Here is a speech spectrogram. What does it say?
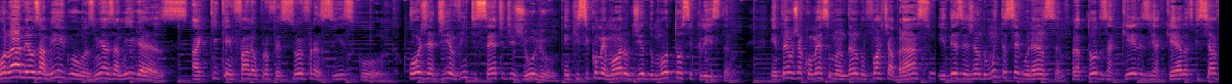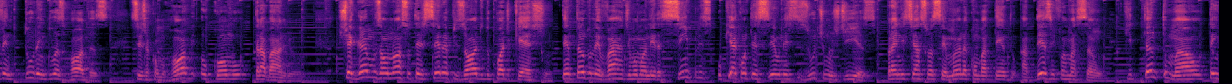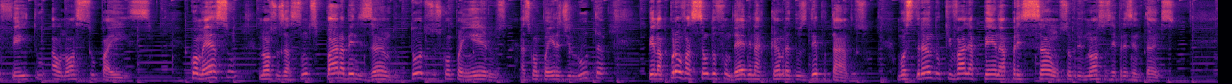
Olá, meus amigos, minhas amigas. Aqui quem fala é o professor Francisco. Hoje é dia 27 de julho, em que se comemora o Dia do Motociclista. Então eu já começo mandando um forte abraço e desejando muita segurança para todos aqueles e aquelas que se aventuram em duas rodas, seja como hobby ou como trabalho. Chegamos ao nosso terceiro episódio do podcast, tentando levar de uma maneira simples o que aconteceu nesses últimos dias, para iniciar sua semana combatendo a desinformação que tanto mal tem feito ao nosso país. Começo nossos assuntos parabenizando todos os companheiros, as companheiras de luta pela aprovação do Fundeb na Câmara dos Deputados mostrando que vale a pena a pressão sobre nossos representantes.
